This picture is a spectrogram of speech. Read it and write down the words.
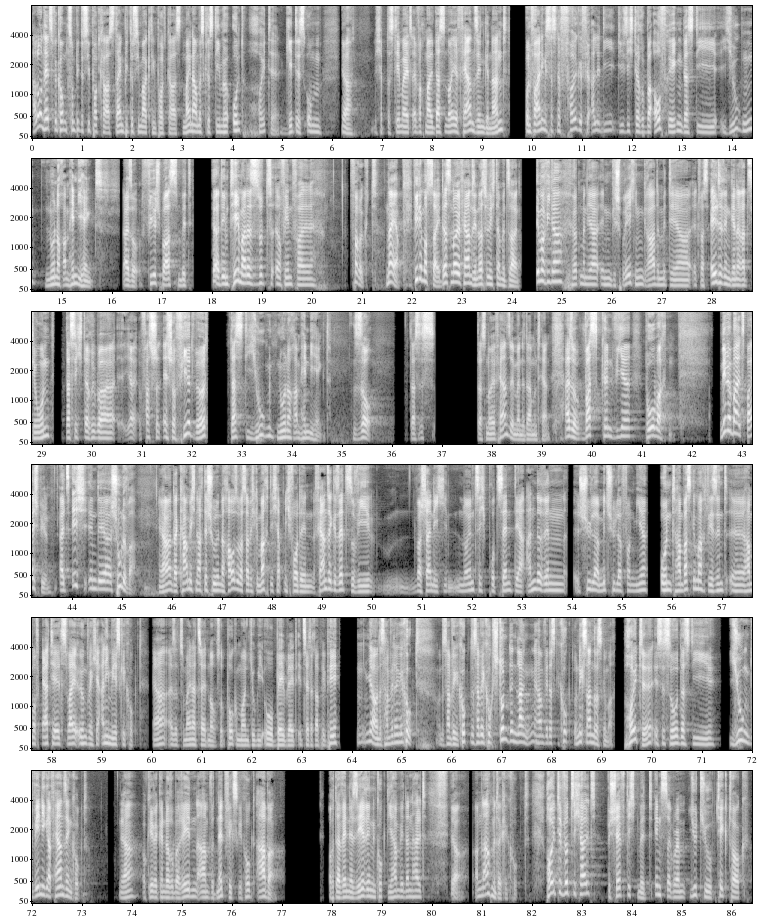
Hallo und herzlich willkommen zum B2C Podcast, dein B2C Marketing Podcast. Mein Name ist Christine und heute geht es um, ja, ich habe das Thema jetzt einfach mal das neue Fernsehen genannt. Und vor allen Dingen ist das eine Folge für alle die, die sich darüber aufregen, dass die Jugend nur noch am Handy hängt. Also viel Spaß mit ja, dem Thema, das wird auf jeden Fall verrückt. Naja, wie dem auch sei, das neue Fernsehen, was will ich damit sagen? Immer wieder hört man ja in Gesprächen, gerade mit der etwas älteren Generation, dass sich darüber ja, fast schon echauffiert wird, dass die Jugend nur noch am Handy hängt. So, das ist das neue Fernsehen, meine Damen und Herren. Also, was können wir beobachten? Nehmen wir mal als Beispiel, als ich in der Schule war, ja, da kam ich nach der Schule nach Hause, was habe ich gemacht? Ich habe mich vor den Fernseher gesetzt, so wie wahrscheinlich 90 Prozent der anderen Schüler, Mitschüler von mir und haben was gemacht? Wir sind, äh, haben auf RTL 2 irgendwelche Animes geguckt. Ja, also zu meiner Zeit noch so Pokémon, Yu-Gi-Oh!, Beyblade etc. pp. Ja, und das haben wir dann geguckt. Und das haben wir geguckt, und das haben wir geguckt. Stundenlang haben wir das geguckt und nichts anderes gemacht. Heute ist es so, dass die Jugend weniger Fernsehen guckt. Ja, okay, wir können darüber reden, abend wird Netflix geguckt, aber auch da werden ja Serien geguckt, die haben wir dann halt, ja, am Nachmittag geguckt. Heute wird sich halt beschäftigt mit Instagram, YouTube, TikTok.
